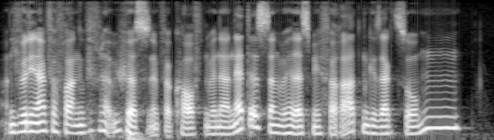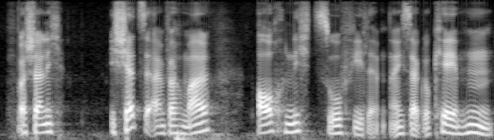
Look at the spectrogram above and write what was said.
Und ich würde ihn einfach fragen, wie viele Bücher hast du denn verkauft? Und wenn er nett ist, dann hätte er es mir verraten, gesagt so, hm, wahrscheinlich, ich schätze einfach mal, auch nicht so viele. Und ich sage, okay, hm,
